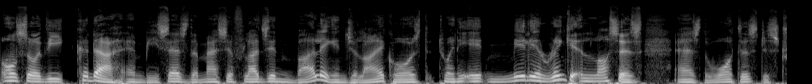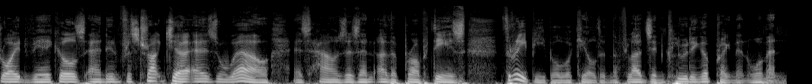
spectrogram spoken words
Also, the Kedah MB says the massive floods in Baling in July caused 28 million ringgit in losses as the waters destroyed vehicles and infrastructure as well as houses and other properties. Three people were killed in the floods, including a pregnant woman.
